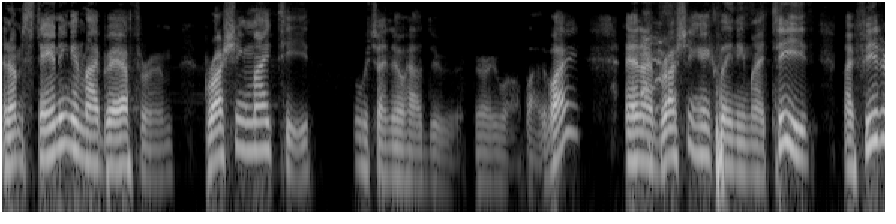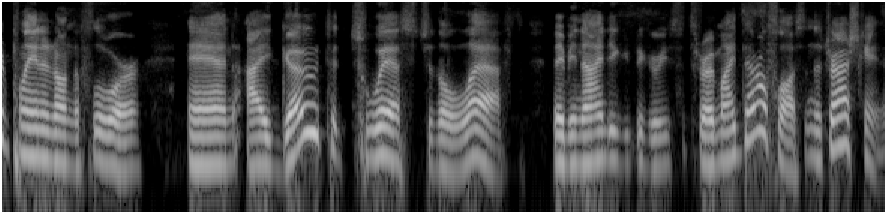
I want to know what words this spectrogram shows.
And I'm standing in my bathroom, brushing my teeth, which I know how to do very well, by the way. And I'm brushing and cleaning my teeth. My feet are planted on the floor, and I go to twist to the left, maybe 90 degrees, to throw my dental floss in the trash can.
